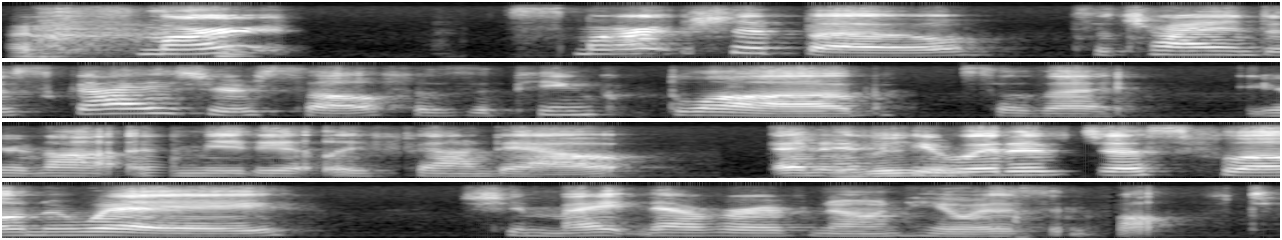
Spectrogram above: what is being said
smart, smart Shippo to try and disguise yourself as a pink blob so that you're not immediately found out. And So if he would have just flown away, she might never have known he was involved.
